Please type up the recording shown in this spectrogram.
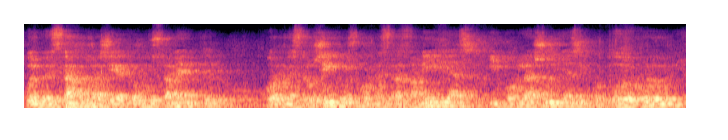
pues lo estamos haciendo justamente por nuestros hijos, por nuestras familias y por las suyas y por todo Colombia.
